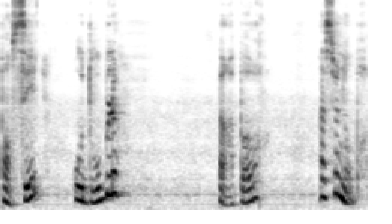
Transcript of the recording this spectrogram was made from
penser au double par rapport à ce nombre.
